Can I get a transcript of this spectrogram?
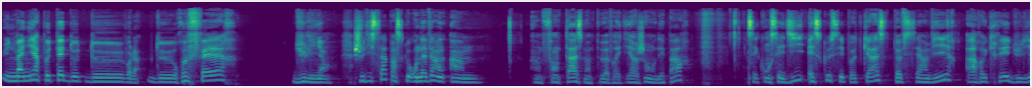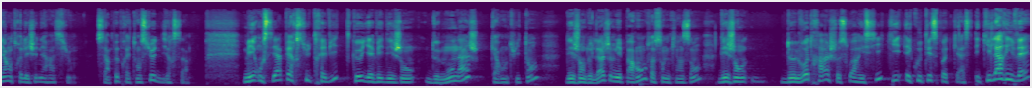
une manière peut-être de, voilà, de refaire du lien. Je dis ça parce qu'on avait un, un, fantasme, un peu à vrai dire, Jean, au départ. C'est qu'on s'est dit, est-ce que ces podcasts peuvent servir à recréer du lien entre les générations? C'est un peu prétentieux de dire ça. Mais on s'est aperçu très vite qu'il y avait des gens de mon âge, 48 ans, des gens de l'âge de mes parents, 75 ans, des gens de votre âge ce soir ici, qui écoutaient ce podcast. Et qu'il arrivait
